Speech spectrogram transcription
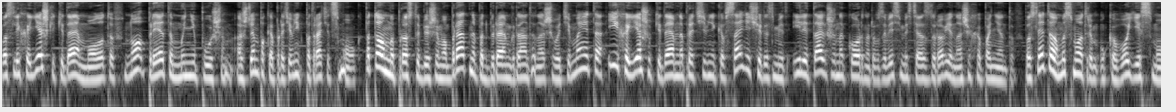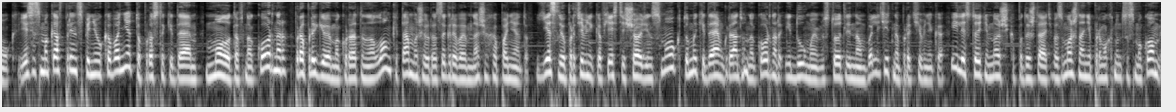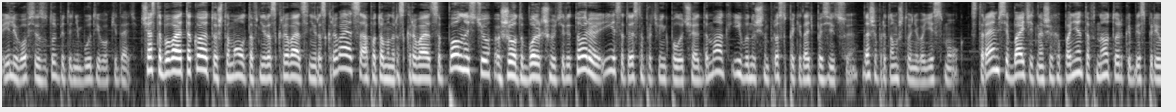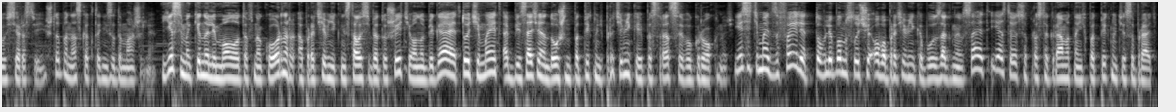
После хаешки кидаем молотов, но при этом мы не пушим, а ждем пока противник противник потратит смоук. Потом мы просто бежим обратно, подбираем гранаты нашего тиммейта и хаешу кидаем на противника в сайде через мид или также на корнер, в зависимости от здоровья наших оппонентов. После этого мы смотрим, у кого есть смоук. Если смока в принципе ни у кого нет, то просто кидаем молотов на корнер, пропрыгиваем аккуратно на лонг и там уже разыгрываем наших оппонентов. Если у противников есть еще один смоук, то мы кидаем гранату на корнер и думаем, стоит ли нам вылететь на противника или стоит немножечко подождать. Возможно они промахнутся смоком или вовсе затупят и не будут его кидать. Часто бывает такое, то что молотов не раскрывается, не раскрывается, а потом он раскрывается полностью, жжет большую территорию и, соответственно, противник получает дамаг и вынужден просто покидать позицию, даже при том, что у него есть смоук. Стараемся байтить наших оппонентов, но только без преусердствий, чтобы нас как-то не задамажили. Если мы кинули молотов на корнер, а противник не стал себя тушить и он убегает, то тиммейт обязательно должен подпикнуть противника и постараться его грохнуть. Если тиммейт зафейлит, то в любом случае оба противника будут загнаны в сайт и остается просто грамотно их подпикнуть и собрать.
